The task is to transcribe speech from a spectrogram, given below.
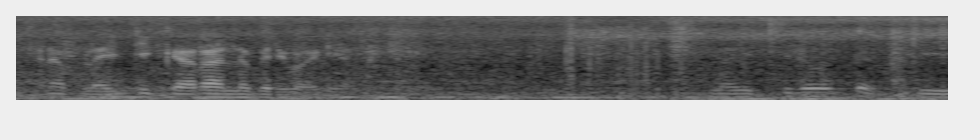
അങ്ങനെ ഫ്ലൈറ്റിൽ കയറാനുള്ള പരിപാടിയാണ്. ഫ്ലൈറ്റിലോട്ട് എത്തി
